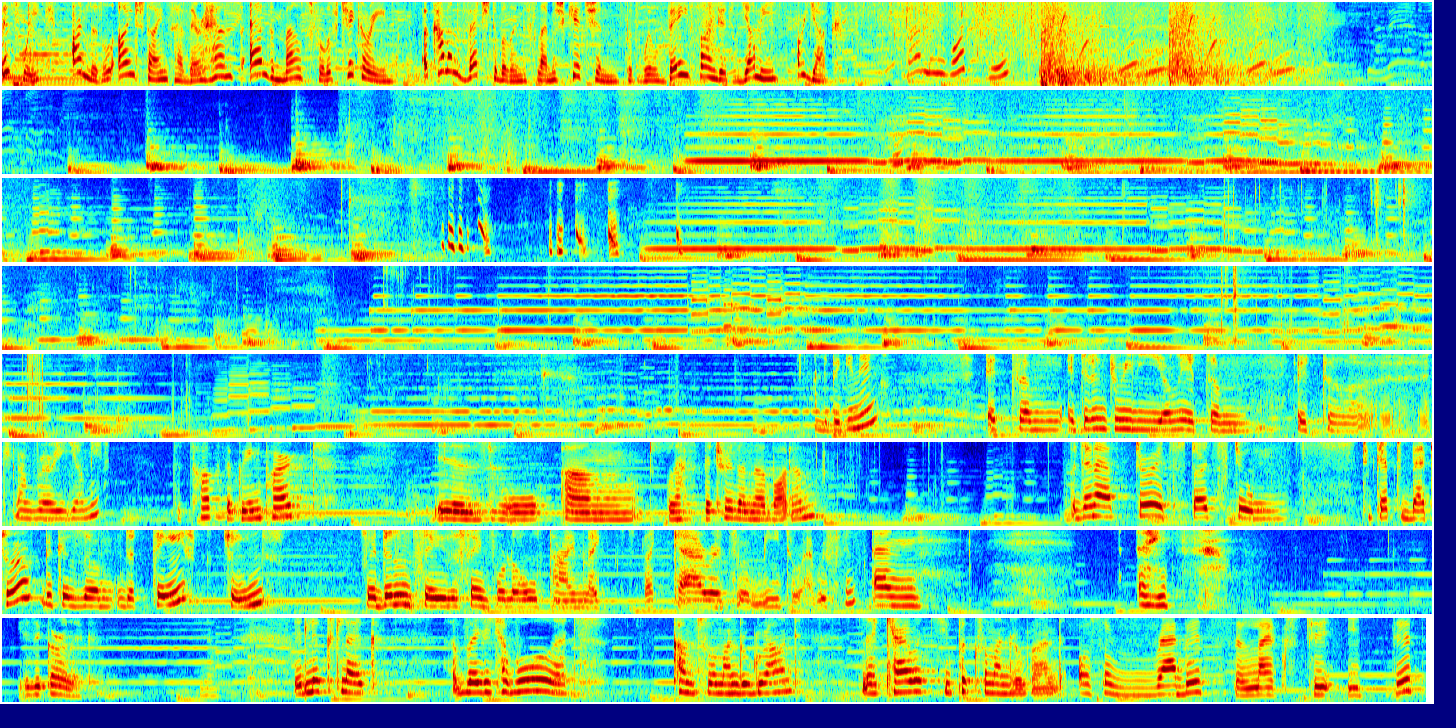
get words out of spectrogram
This week, our little Einsteins have their hands and mouths full of chicory, a common vegetable in the Flemish kitchen. But will they find it yummy or yuck? Mommy, what's this? Beginning, it um, it didn't really yummy. It um, it uh, it's not very yummy. The top, the green part, is um, less bitter than the bottom. But then after it starts to to get better because um, the taste changes. So it doesn't stay the same for the whole time, like like carrots or meat or everything. Um, it's. Is it garlic? No. It looks like a vegetable that comes from underground. Like carrots, you pick them underground. Also, rabbits likes to eat it.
